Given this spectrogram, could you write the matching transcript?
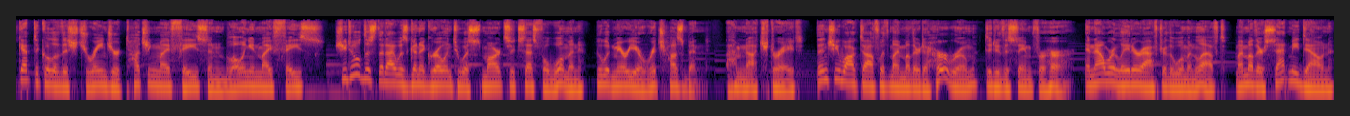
skeptical of this stranger touching my face and blowing in my face. She told us that I was going to grow into a smart, successful woman who would marry a rich husband. I'm not straight. Then she walked off with my mother to her room to do the same for her. An hour later, after the woman left, my mother sat me down,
